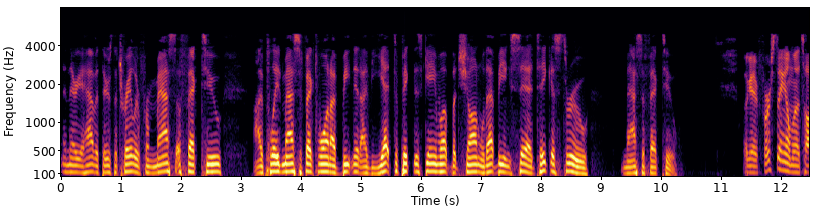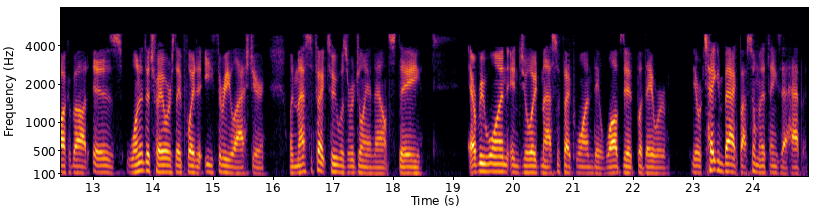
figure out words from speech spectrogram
And there you have it. There's the trailer for Mass Effect 2. I've played Mass Effect 1. I've beaten it. I've yet to pick this game up. But Sean, with that being said, take us through Mass Effect 2. Okay, first thing I'm going to talk about is one of the trailers they played at E3 last year. When Mass Effect 2 was originally announced, they everyone enjoyed Mass Effect 1. They loved it, but they were they were taken back by some of the things that happened.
